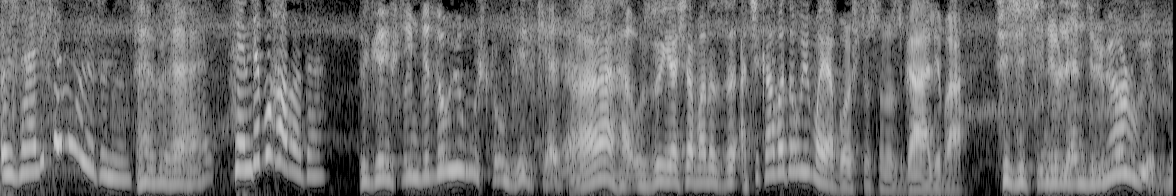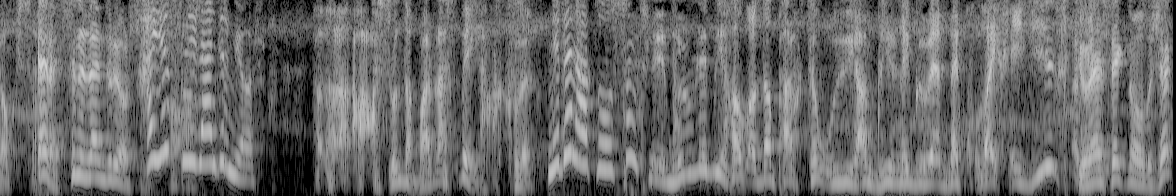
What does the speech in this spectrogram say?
Özellikle mi uyudunuz? Evet. Hem de bu havada. E, Gençliğimde de uyumuştum bir kere. Ah, uzun yaşamanızı açık havada uyumaya borçlusunuz galiba. Sizi sinirlendiriyor muyum yoksa? Evet sinirlendiriyorsun. Hayır sinirlendirmiyor. Aslında Barlas Bey haklı. Neden haklı olsun ki? E, Böyle bir havada parkta uyuyan birine güvenmek kolay şey değil tabii. Güvensek ne olacak?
